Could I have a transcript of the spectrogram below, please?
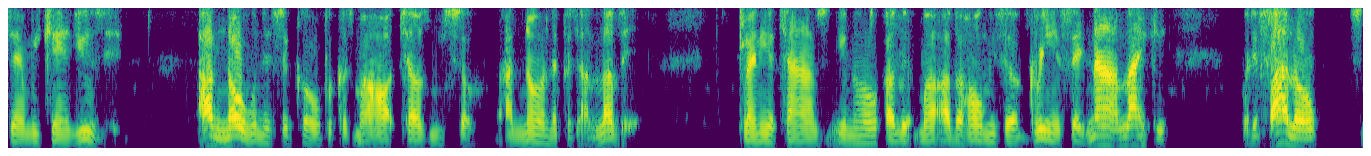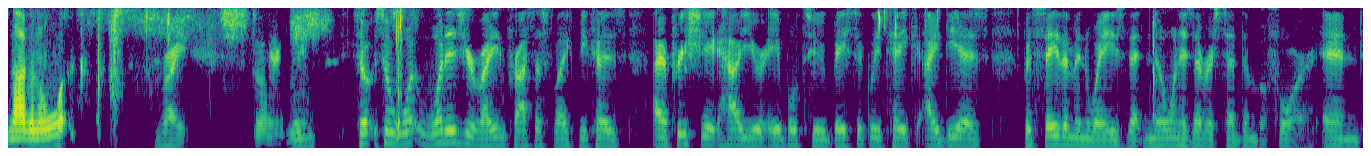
then we can't use it. I know when it's a go because my heart tells me so. I know it because I love it plenty of times, you know, other my other homies will agree and say, "Nah, I like it," but if I don't, it's not gonna work. Right. I mean? So, so what what is your writing process like? Because I appreciate how you're able to basically take ideas but say them in ways that no one has ever said them before. And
